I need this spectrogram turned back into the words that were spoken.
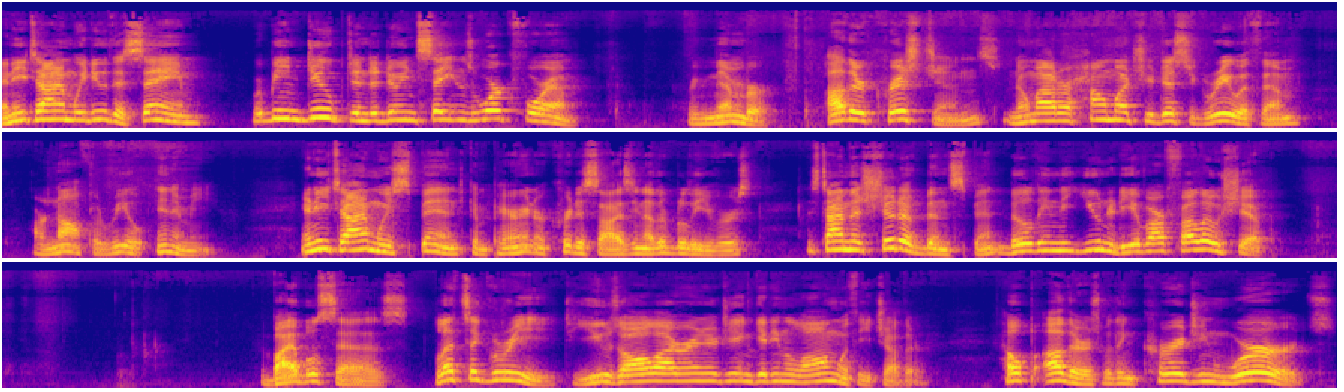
Anytime we do the same, we're being duped into doing Satan's work for him. Remember, other Christians, no matter how much you disagree with them, are not the real enemy. Any time we spend comparing or criticizing other believers is time that should have been spent building the unity of our fellowship. The Bible says, let's agree to use all our energy in getting along with each other. Help others with encouraging words.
